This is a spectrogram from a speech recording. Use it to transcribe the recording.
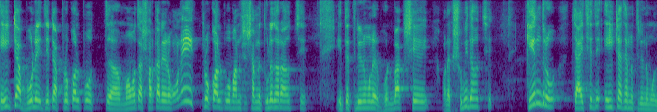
এইটা বলে যেটা প্রকল্প মমতা সরকারের অনেক প্রকল্প মানুষের সামনে তুলে ধরা হচ্ছে, এতে তৃণমূলের ভোট বাক্সে অনেক সুবিধা হচ্ছে। কেন্দ্র চাইছে যে এইটা যেন তৃণমূল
